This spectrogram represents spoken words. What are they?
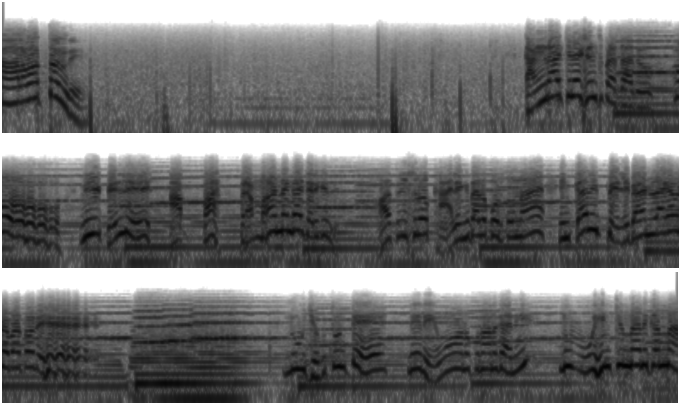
తాళవస్తుంది కంగ్రాచులేషన్స్ ప్రసాద్. ఓ నీ పెళ్ళి అబ్బా బ్రహ్మాండంగా జరిగింది. ఆఫీసులో కాలింగ్ బెల్ల కొడుతున్నా ఇంకా నీ పెళ్ళి బ్యాండ్ లాగా వినపడుతుంది. నువ్వు చెబుతుంటే నేనేమో అనుకున్నాను గాని నువ్వు ఊహించిన దానికన్నా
